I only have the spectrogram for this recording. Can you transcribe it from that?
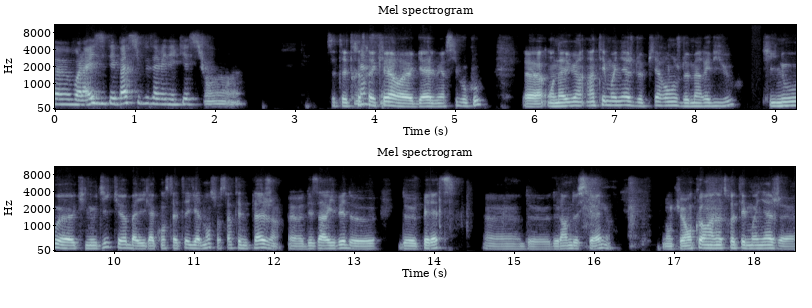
Euh, voilà, n'hésitez pas si vous avez des questions. C'était très très clair, euh, Gaëlle, merci beaucoup. on a eu un, témoignage de Pierre-Ange de Marais Vivu qui nous, qui nous dit qu'il bah, a constaté également sur certaines plages des arrivées de, de pellets, de, de l'arme de sirène. Donc, euh, encore un autre témoignage euh,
